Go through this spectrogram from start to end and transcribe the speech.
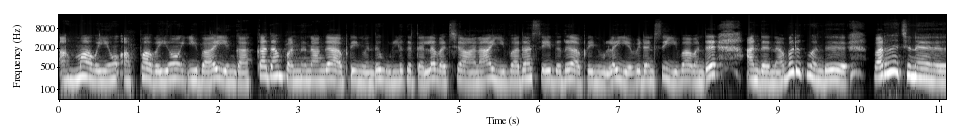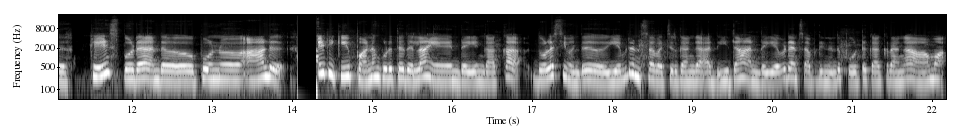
அம்மாவையும் அப்பாவையும் இவ எங்கள் அக்கா தான் பண்ணுனாங்க அப்படின்னு வந்து உள்ளுக்கு வச்சு ஆனால் இவ தான் செய்தது அப்படின்னு உள்ள எவிடன்ஸ் இவ வந்து அந்த நபருக்கு வந்து வரதட்சணை கேஸ் போட அந்த பொண்ணு ஆளு லேடிக்கு பணம் கொடுத்ததெல்லாம் இந்த எங்கள் அக்கா துளசி வந்து எவிடன்ஸாக வச்சுருக்காங்க. அது இதான் அந்த எவிடன்ஸ் அப்படின்னு வந்து போட்டு காக்குறாங்க. ஆமாம்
